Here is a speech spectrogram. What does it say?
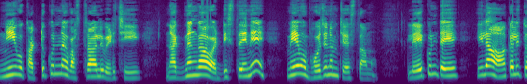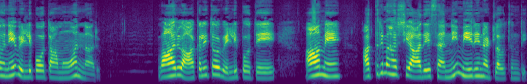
నీవు కట్టుకున్న వస్త్రాలు విడిచి నగ్నంగా వడ్డిస్తేనే మేము భోజనం చేస్తాము. లేకుంటే ఇలా ఆకలితోనే వెళ్ళిపోతాము అన్నారు. వారు ఆకలితో వెళ్ళిపోతే ఆమె అత్రి మహర్షి ఆదేశాన్ని మీరినట్లవుతుంది.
